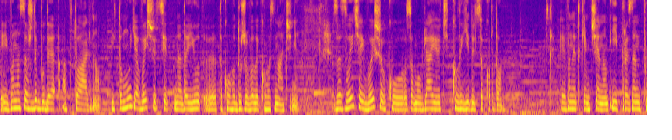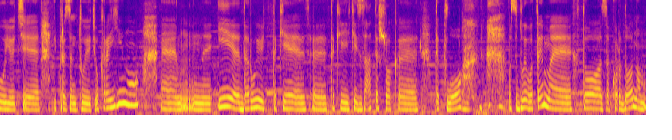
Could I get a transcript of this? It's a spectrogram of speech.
і вона завжди буде актуальна. І тому я вишивці надаю е, такого дуже великого значення. Зазвичай вишивку замовляють, коли їдуть за кордон. І Вони таким чином і презентують, е, і презентують Україну, е, і дарують таке, е, такий якийсь затишок, е, тепло, особливо тим, е, хто за кордоном,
